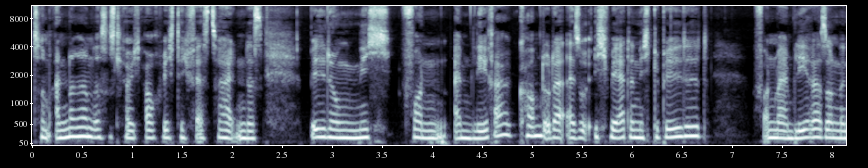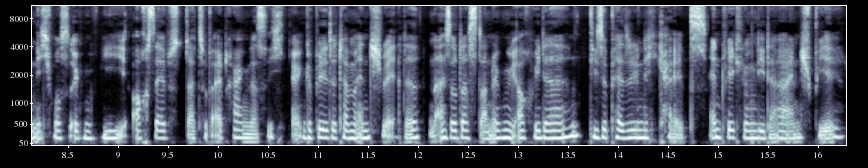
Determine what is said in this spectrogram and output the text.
zum anderen ist es, glaube ich, auch wichtig festzuhalten, dass Bildung nicht von einem Lehrer kommt oder also ich werde nicht gebildet, von meinem Lehrer, sondern ich muss irgendwie auch selbst dazu beitragen, dass ich ein gebildeter Mensch werde. Also dass dann irgendwie auch wieder diese Persönlichkeitsentwicklung, die da reinspielt.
